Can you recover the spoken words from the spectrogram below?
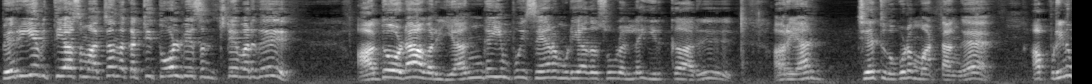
பெரிய வித்தியாசமாச்சு. அந்த கட்சி தோல்வியை சந்திச்சுட்டே வருது. அதோட அவர் எங்கேயும் போய் சேர முடியாத சூழல்ல இருக்காரு. அவரை யாரும் சேர்த்துக்க கூட மாட்டாங்க அப்படின்னு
